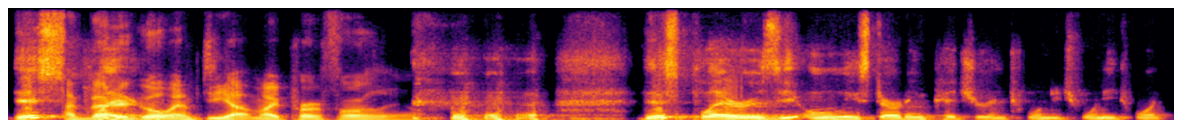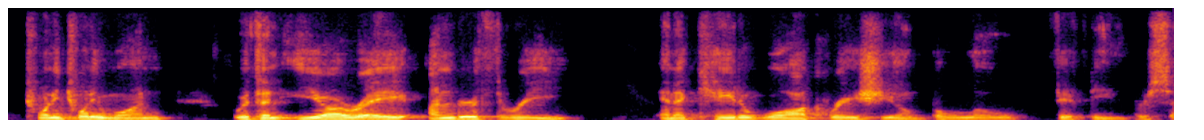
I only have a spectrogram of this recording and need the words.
This I better player- go empty out my portfolio. this player is the only starting pitcher in 2020, 2021 with an ERA under three and a K to walk ratio below 15%.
